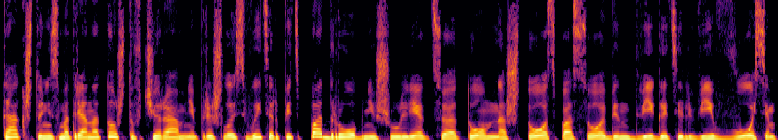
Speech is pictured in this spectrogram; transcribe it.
Так что, несмотря на то, что вчера мне пришлось вытерпеть подробнейшую лекцию о том, на что способен двигатель ВИВ-8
